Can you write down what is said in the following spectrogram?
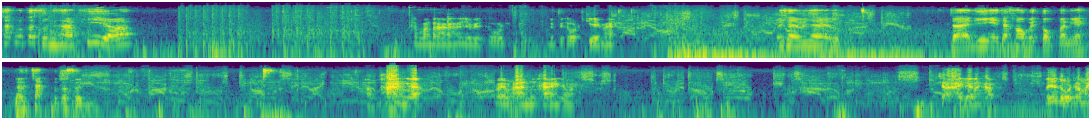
ชักลูกกระสุนหาพี่เหรอธรรมดาเขาจะไปโทษจะไปโทษเกมฮะไม่ใช่ไม่ใช่ใจะนี่ไงจะเข้าไปตบมันไงแล้วชักลูกกระสุนเอาข้างอีกแล้วทำไมพานค้างอย่างวะใช่แล้วนะครับแล้วจะโดดทำไม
